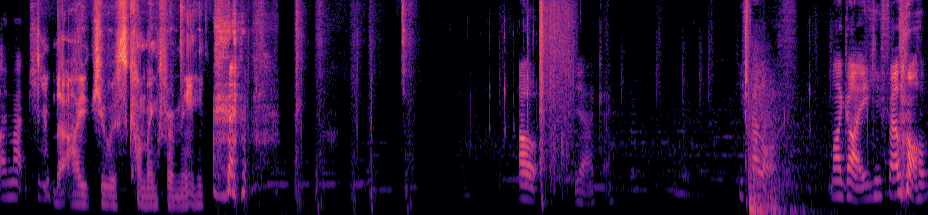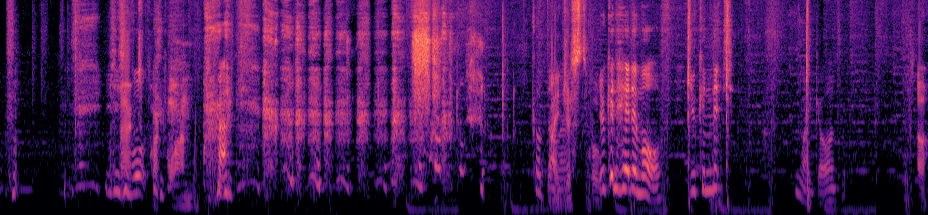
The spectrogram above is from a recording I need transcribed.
I'm actually. The IQ is coming for me. Oh, yeah, okay. He fell off. My guy, he fell off. he Back to walked. part one. God damn I it. just. You can hit him off. You can lit. Oh my god. Oh.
